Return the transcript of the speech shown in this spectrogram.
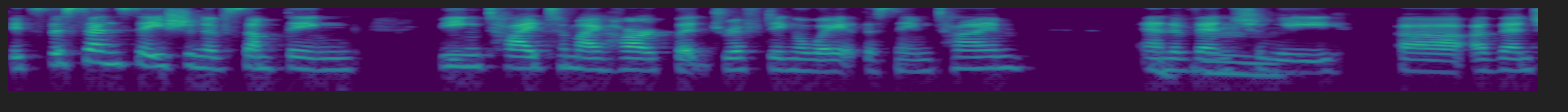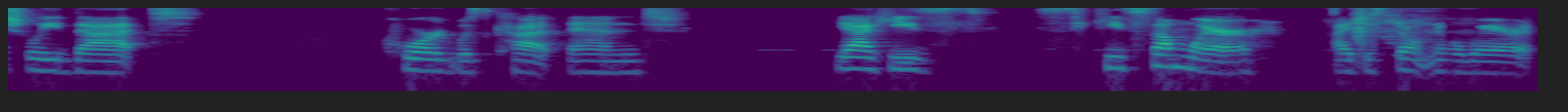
it's the sensation of something being tied to my heart but drifting away at the same time and mm-hmm. eventually uh, eventually that cord was cut and yeah he's he's somewhere. I just don't know where at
